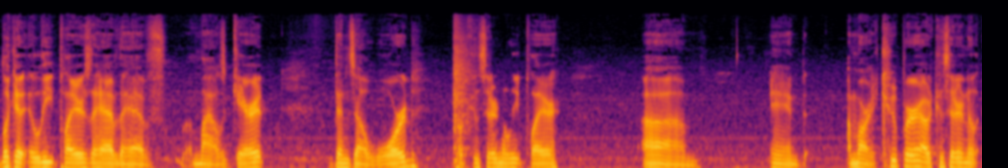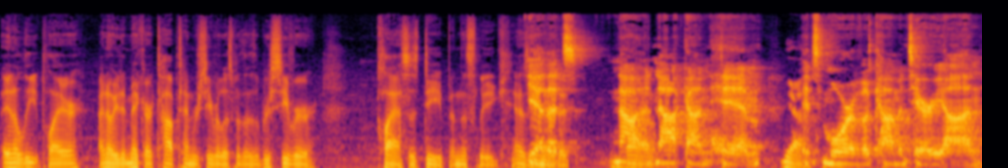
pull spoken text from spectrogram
look at elite players they have. They have Myles Garrett, Denzel Ward, I would consider an elite player, um, and Amari Cooper. I would consider an, an elite player. I know he didn't make our top ten receiver list, but the receiver class is deep in this league. As yeah, that's not Um, a knock on him. yeah. It's more of a commentary on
